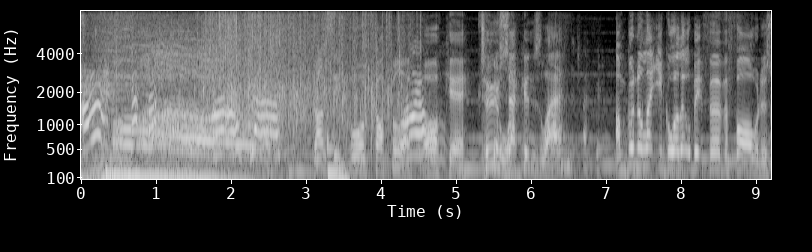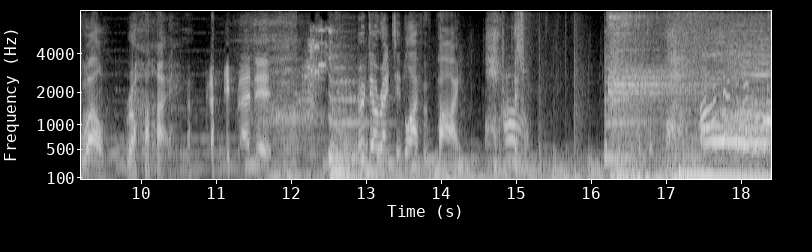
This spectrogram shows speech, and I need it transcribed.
Ah! Oh! Francis Ford Coppola. Oh. Okay, two Bit one. seconds left. I'm going to let you go a little bit further forward as well. Right. Are you ready? Who directed Life of Pi? Oh, this one. Oh,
